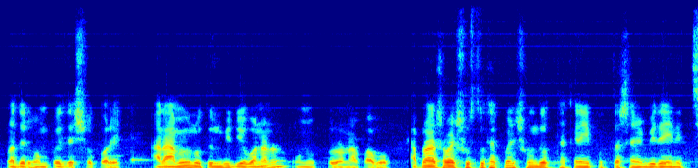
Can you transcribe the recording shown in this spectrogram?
আপনাদের হোম পেজে শো করে। আর আমিও নতুন ভিডিও বানানোর অনুপ্রেরণা পাবো। আপনারা সবাই সুস্থ থাকবেন, সুন্দর থাকেন এই প্রত্যাশা আমি বিদায় নিচ্ছি।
